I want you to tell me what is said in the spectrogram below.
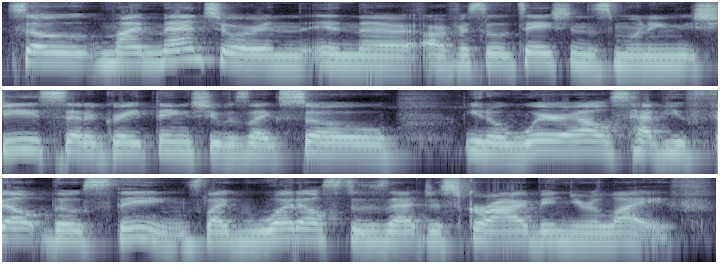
So my mentor in in the, our facilitation this morning, she said a great thing. She was like, "So you know, where else have you felt those things? Like, what else does that describe in your life?"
